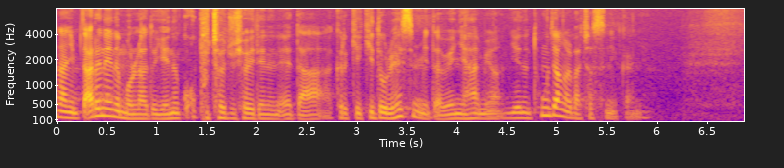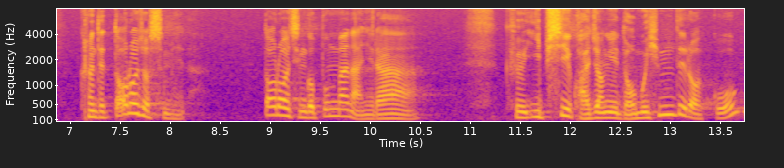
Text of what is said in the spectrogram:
하나님 다른 애는 몰라도 얘는 꼭 붙여주셔야 되는 애다. 그렇게 기도를 했습니다. 왜냐하면 얘는 통장을 바쳤으니까요. 그런데 떨어졌습니다. 떨어진 것 뿐만 아니라 그 입시 과정이 너무 힘들었고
